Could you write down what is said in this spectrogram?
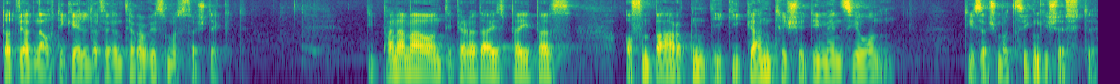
Dort werden auch die Gelder für den Terrorismus versteckt. Die Panama und die Paradise Papers offenbarten die gigantische Dimension dieser schmutzigen Geschäfte.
